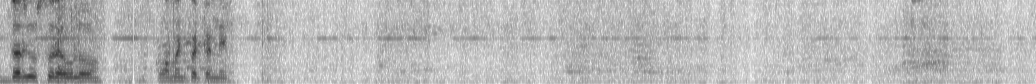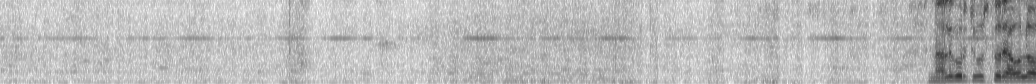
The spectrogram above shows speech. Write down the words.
ఇద్దరు చూస్తారు ఎవరు? కామెంట్ పెట్టండి. నలుగురు చూస్తారు ఎవరో?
